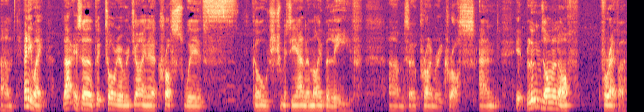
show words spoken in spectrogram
Um, anyway, that is a Victoria Regina cross with Goldschmidtianum, I believe. Um, so primary cross. And it blooms on and off forever,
